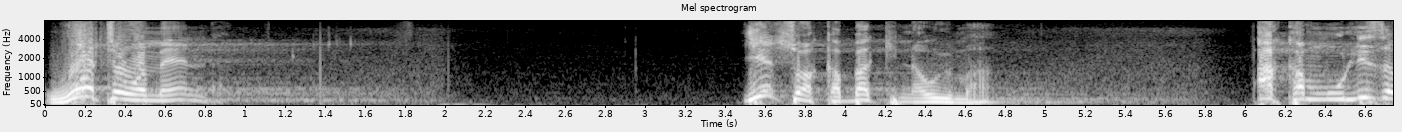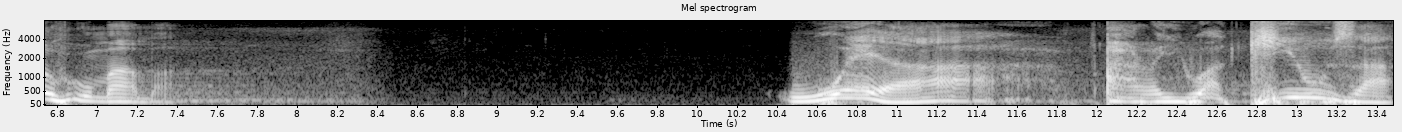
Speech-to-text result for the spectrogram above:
wote wameenda. Yesu akabaki na huyu mama, akamuuliza huyu mama, where are your accuser?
